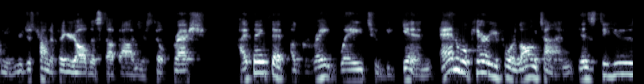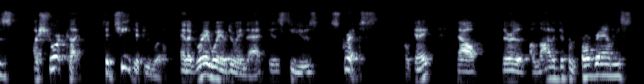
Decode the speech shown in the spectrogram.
i mean you're just trying to figure all this stuff out and you're still fresh i think that a great way to begin and will carry you for a long time is to use a shortcut to cheat, if you will. And a great way of doing that is to use scripts. Okay. Now, there are a lot of different programs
